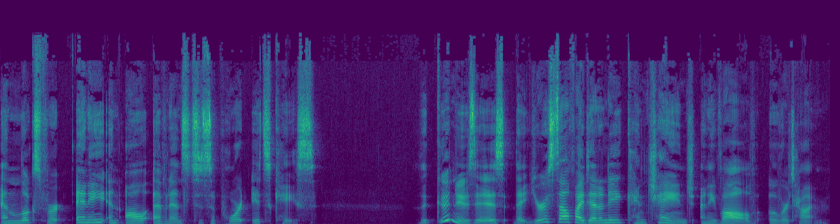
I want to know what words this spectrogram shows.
and looks for any and all evidence to support its case. The good news is that your self identity can change and evolve over time.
